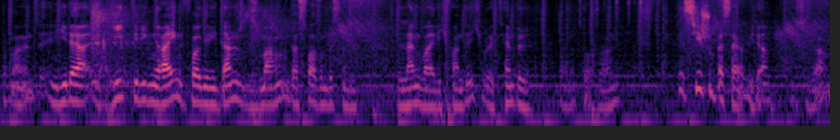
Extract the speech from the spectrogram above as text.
Konnte man in jeder jedwedigen Reihenfolge die Dungeons machen. Das war so ein bisschen langweilig, fand ich. Oder Tempel, kann man dazu auch sagen. Ist hier schon besser wieder, muss ich sagen.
